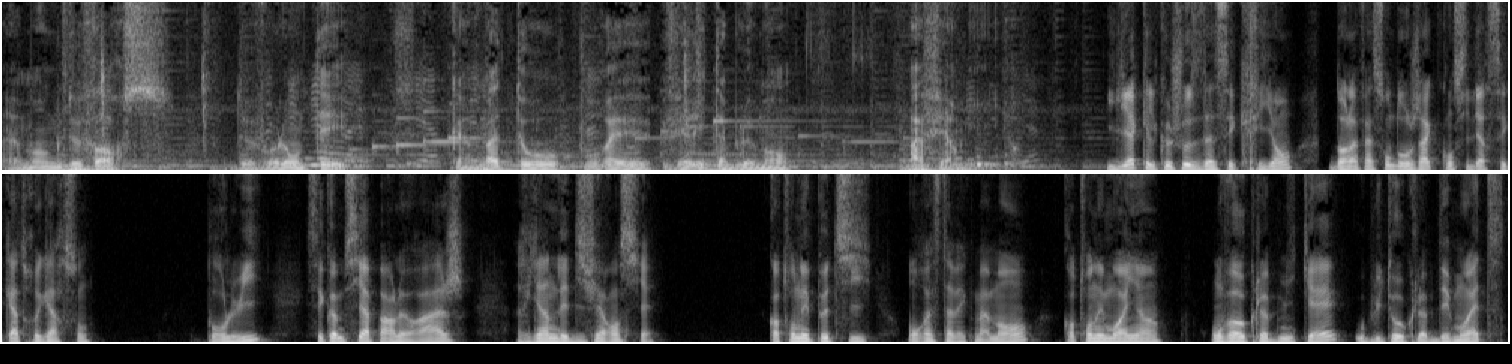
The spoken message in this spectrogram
un manque de force, de volonté qu'un bateau pourrait véritablement affermir. Il y a quelque chose d'assez criant dans la façon dont Jacques considère ses quatre garçons. Pour lui, c'est comme si à part leur âge, rien ne les différenciait. Quand on est petit, on reste avec maman, quand on est moyen, on va au club Mickey, ou plutôt au club des mouettes.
